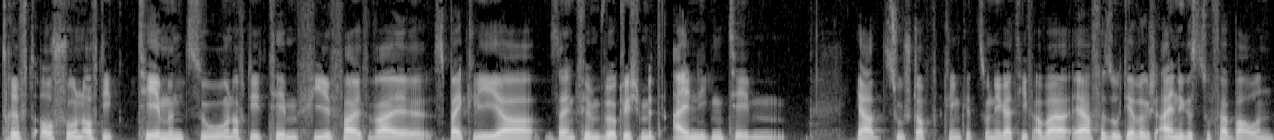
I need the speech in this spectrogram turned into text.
trifft auch schon auf die Themen zu und auf die Themenvielfalt, weil Spike Lee ja seinen Film wirklich mit einigen Themen ja zustopft, klingt jetzt so negativ, aber er versucht ja wirklich einiges zu verbauen.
